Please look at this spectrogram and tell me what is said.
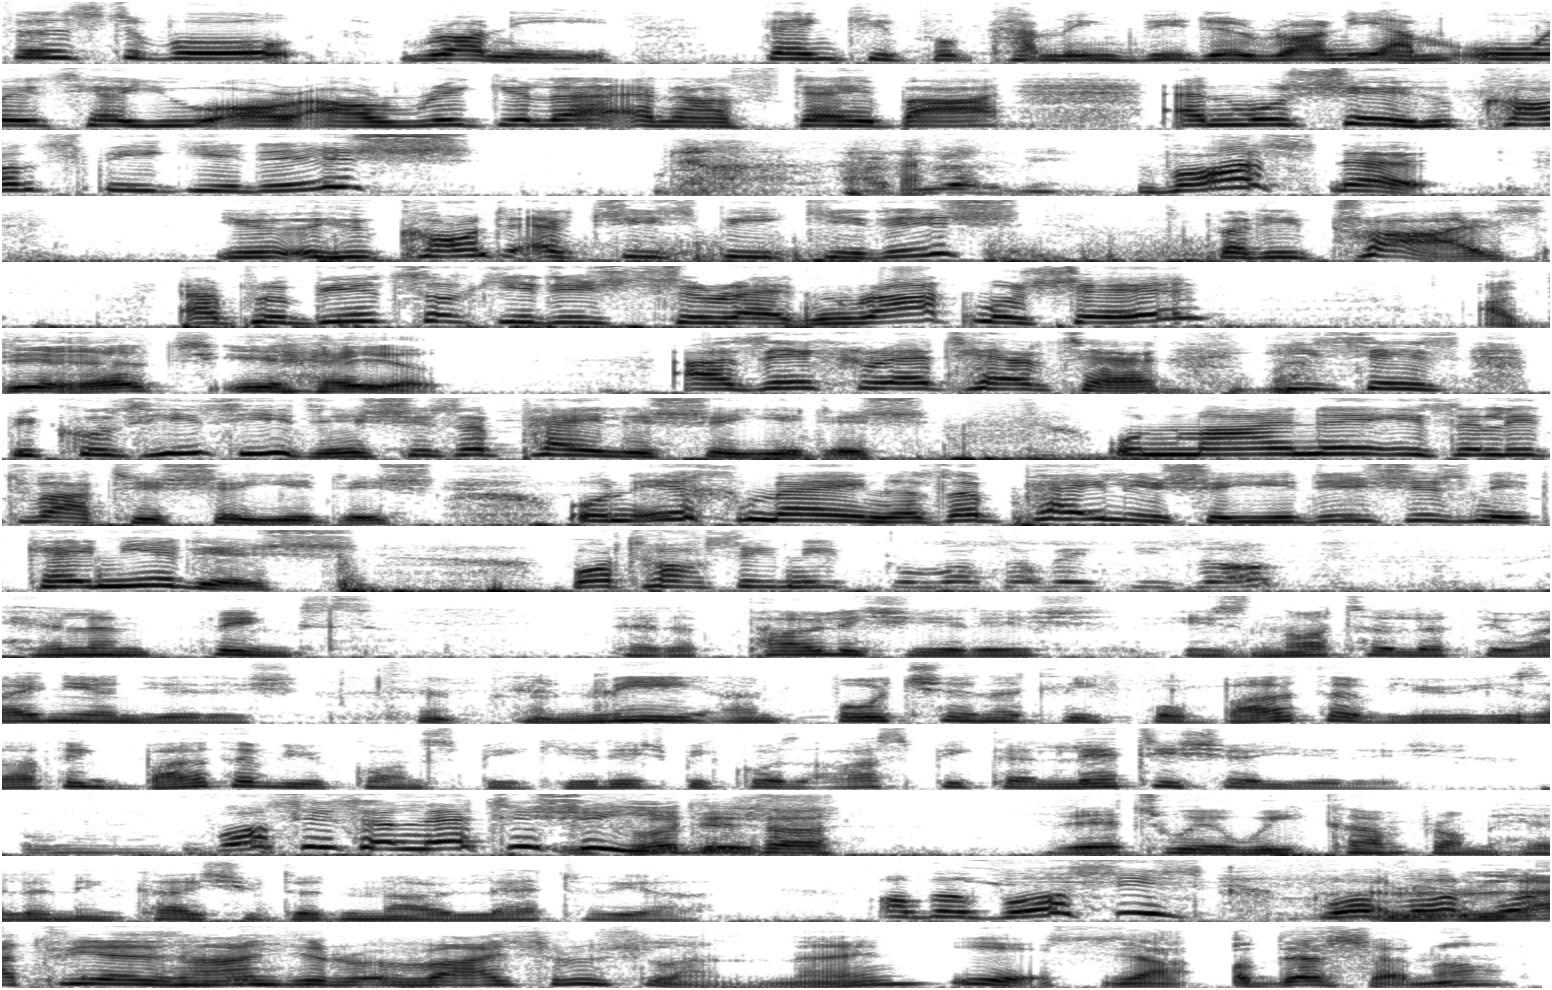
first of all, Ronnie. Thank you for coming wieder, Ronnie. I'm always here. You are our regular and our stay by. And Moshe, who can't speak Yiddish. I'm learning. Was? No. You, who can't actually speak Yiddish, but he tries. Er probiert sich Yiddish zu reden. Right, Moshe? A direct ihr her. As ich red härter. He says, because his Yiddish is a Pälische Yiddish. Und meine is a Litwatische Yiddish. Und ich meine, as a Pälische Yiddish is nicht kein Yiddish. Was hast du nicht, was hab ich gesagt? Helen thinks that a Polish Yiddish is not a Lithuanian Yiddish. and me, unfortunately for both of you, is I think both of you can't speak Yiddish because I speak a Lettische Yiddish. What is a Lettische Yiddish? a, That's where we come from, Helen, in case you didn't know, Latvia. Oh, Aber was is, what, what, what? Latvia is Hand Weißrussland, nein? Yes. Ja, Odessa, no?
